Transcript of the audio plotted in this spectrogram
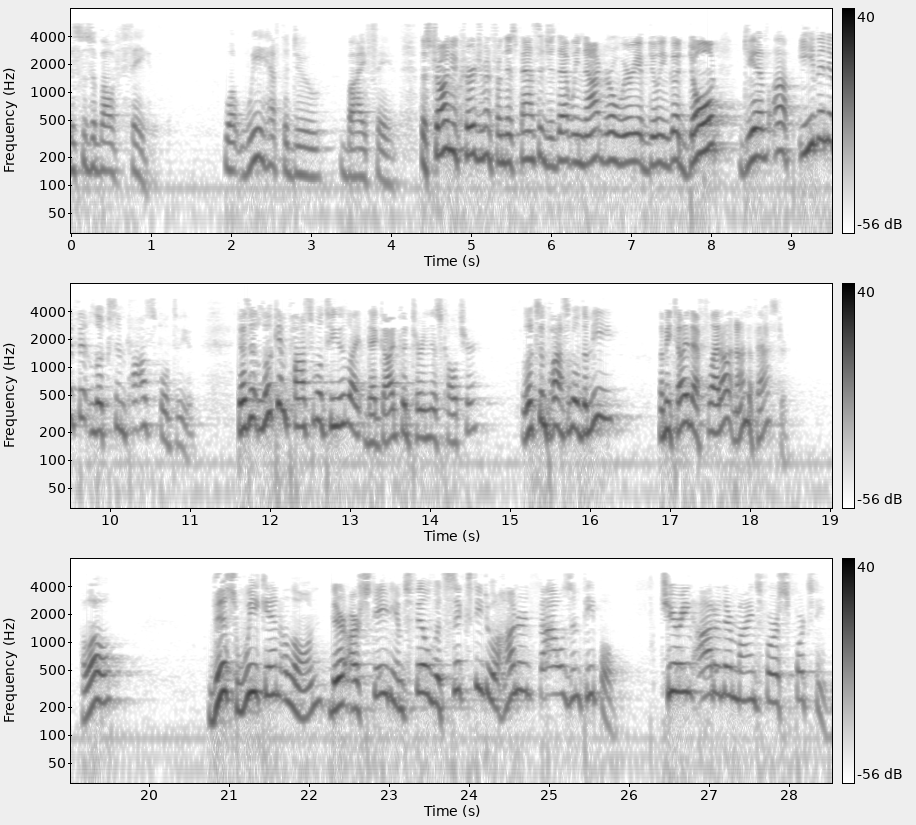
This is about faith. What we have to do by faith. The strong encouragement from this passage is that we not grow weary of doing good. Don't give up, even if it looks impossible to you. Does it look impossible to you like that God could turn this culture? It looks impossible to me. Let me tell you that flat out, and I'm the pastor. Hello? This weekend alone, there are stadiums filled with 60 to 100,000 people cheering out of their minds for a sports team.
